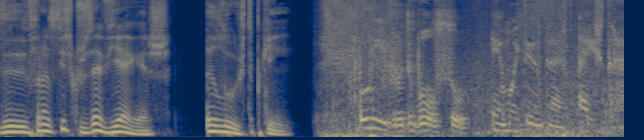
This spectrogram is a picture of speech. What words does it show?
de Francisco José Viegas, A Luz de Pequim. Livro de bolso M80 Extra.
